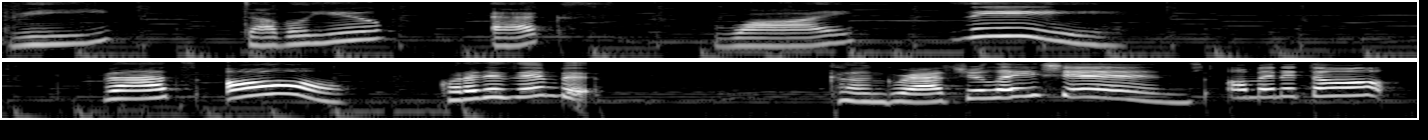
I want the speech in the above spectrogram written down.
V. W. X. Y. Z. That's all. これで全部。 Congratulations! おめでとう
